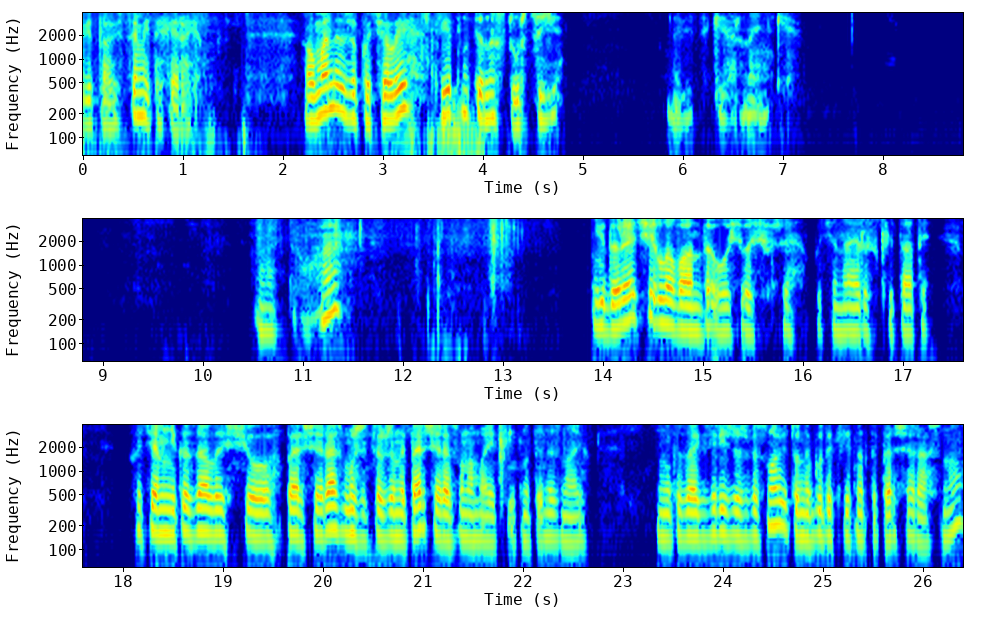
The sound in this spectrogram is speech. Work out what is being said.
Вітаю, це мій тихий. А в мене вже почали квітнути настурції. Дивіться, які гарненькі. Ось друга. І, до речі, лаванда ось ось вже починає розквітати. Хоча мені казали, що перший раз, може це вже не перший раз вона має квітнути, не знаю. Мені казали, як зріжеш весною, то не буде квітнути перший раз. Ну,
